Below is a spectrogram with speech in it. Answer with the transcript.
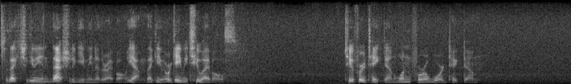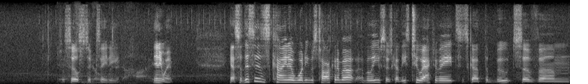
So that should give me, that should have gave me another eyeball. Yeah, that gave, or gave me two eyeballs. Two for a takedown, one for a ward takedown. So still six Nowhere eighty. to hide. Anyway, yeah. So this is kind of what he was talking about, I believe. So it's got these two activates. It's got the boots of um,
